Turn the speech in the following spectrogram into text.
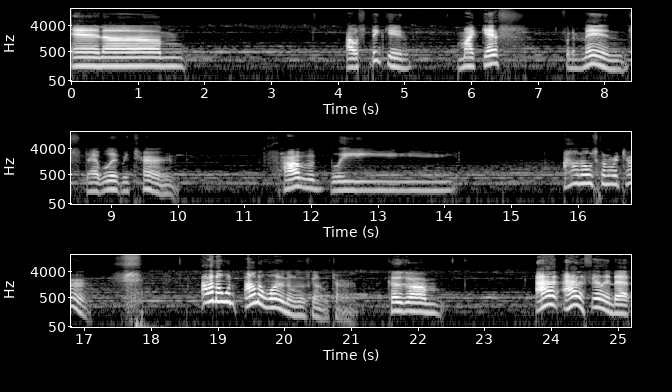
and um, I was thinking my guess for the men's that would return probably I don't know who's gonna return. I don't know what I don't know one of them is gonna return, cause um I I had a feeling that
